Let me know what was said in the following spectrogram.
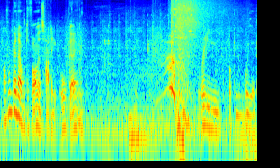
I haven't been able to find this Haddie all game. Really fucking weird.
